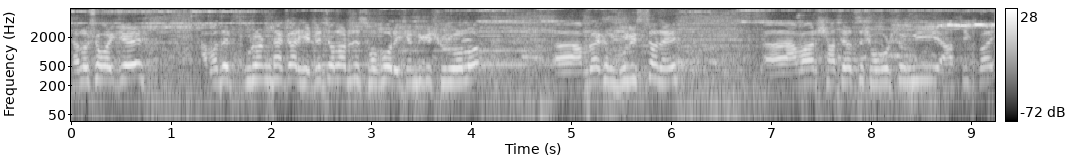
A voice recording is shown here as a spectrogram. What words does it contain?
হ্যালো সবাইকে। আমাদের পুরান ঢাকার হেঁটে চলার যে সফর, এখান থেকে শুরু হলো। আমরা এখন গুলিস্তানে। আমার সাথে আছে সফর সঙ্গী আশিক ভাই।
